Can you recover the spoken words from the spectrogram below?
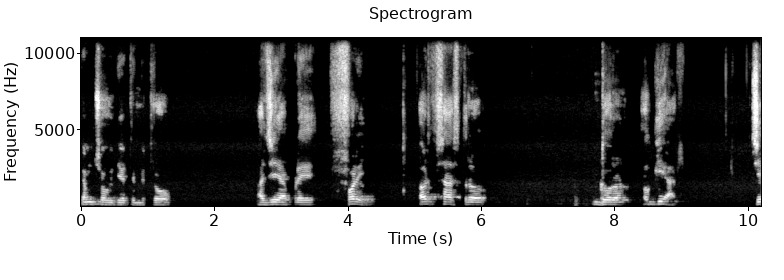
કેમ છો વિદ્યાર્થી મિત્રો? આજે આપણે ફરી અર્થશાસ્ત્ર ધોરણ અગિયાર, જે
